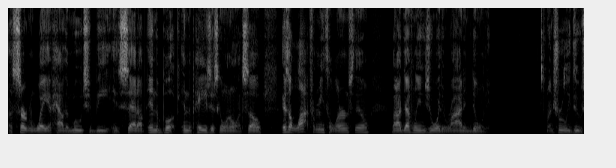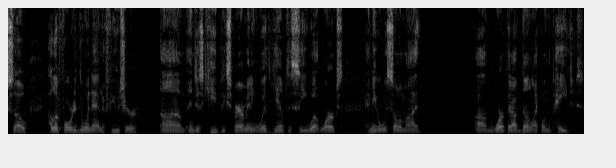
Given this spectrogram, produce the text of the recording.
a certain way of how the mood should be is set up in the book, in the page that's going on. So there's a lot for me to learn still, but I definitely enjoy the ride and doing it. I truly do. So I look forward to doing that in the future um, and just keep experimenting with GIMP to see what works. And even with some of my um, work that I've done, like on the pages.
